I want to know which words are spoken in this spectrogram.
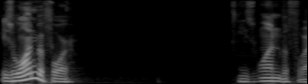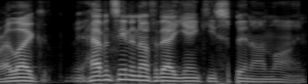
He's won before. He's won before. I like haven't seen enough of that Yankee spin online.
